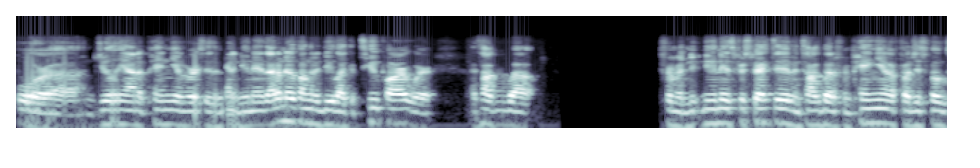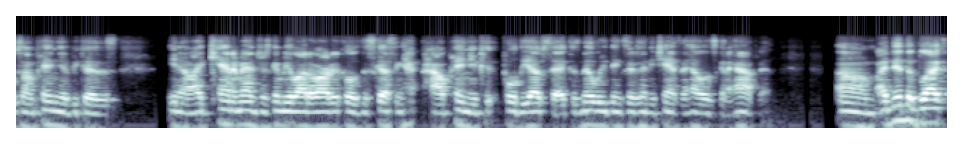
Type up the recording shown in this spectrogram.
for uh, Juliana Pena versus Amanda Nunes. I don't know if I'm gonna do like a two part where I talk about from a Nu- Nunes perspective and talk about it from Pena, or if I just focus on Pena because you know I can't imagine there's gonna be a lot of articles discussing how Pena could pull the upset because nobody thinks there's any chance in hell it's gonna happen. Um, I did the Black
